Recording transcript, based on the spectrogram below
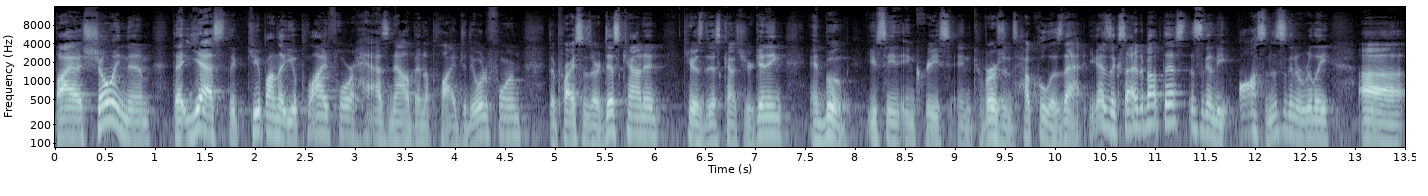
by showing them that yes, the coupon that you applied for has now been applied to the order form. The prices are discounted. Here's the discounts you're getting, and boom, you see an increase in conversions. How cool is that? You guys excited about this? This is going to be awesome. This is going to really uh,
